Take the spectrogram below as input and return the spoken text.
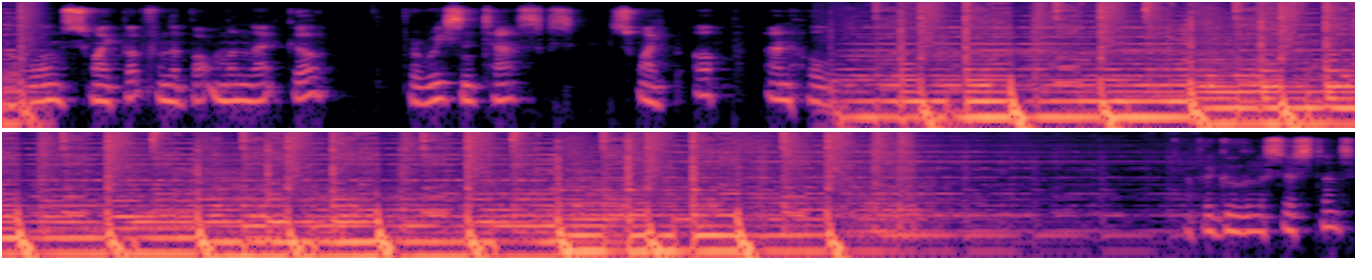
Go home, swipe up from the bottom and let go. For recent tasks, swipe up and hold. for Google Assistant,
